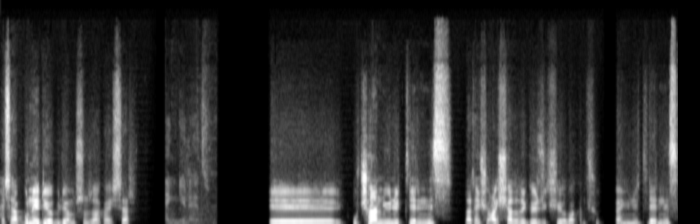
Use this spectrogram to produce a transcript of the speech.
Mesela bu ne diyor biliyor musunuz arkadaşlar? Ee, uçan unitleriniz zaten şu aşağıda da gözüküyor bakın şu uçan unitleriniz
